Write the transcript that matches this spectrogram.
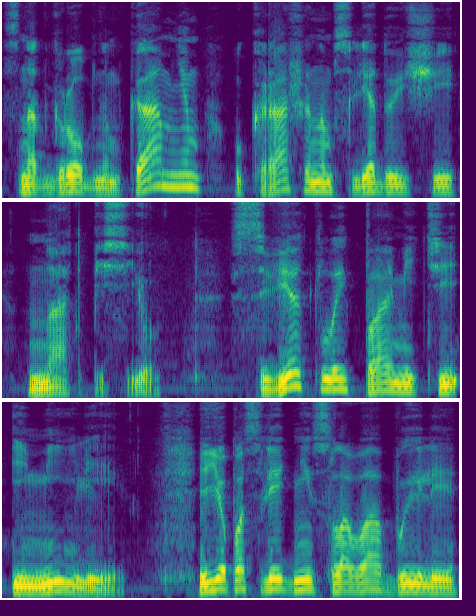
с надгробным камнем, украшенным следующей надписью «Светлой памяти Эмилии». Ее последние слова были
